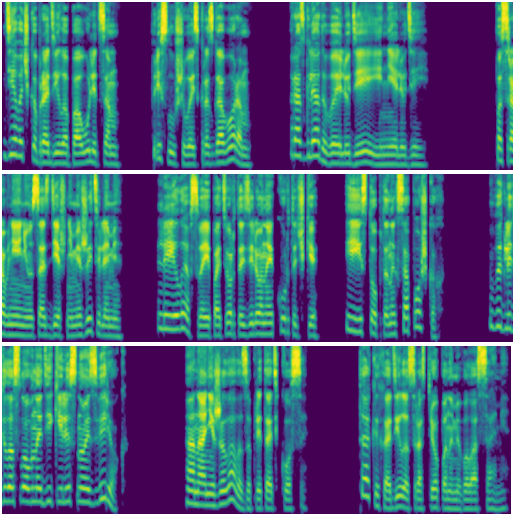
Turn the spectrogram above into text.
Девочка бродила по улицам, прислушиваясь к разговорам, разглядывая людей и нелюдей. По сравнению со здешними жителями, Лейле в своей потертой зеленой курточке и истоптанных сапожках выглядела словно дикий лесной зверек. Она не желала заплетать косы. Так и ходила с растрепанными волосами.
